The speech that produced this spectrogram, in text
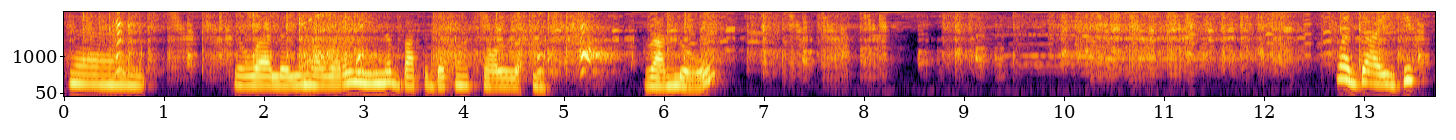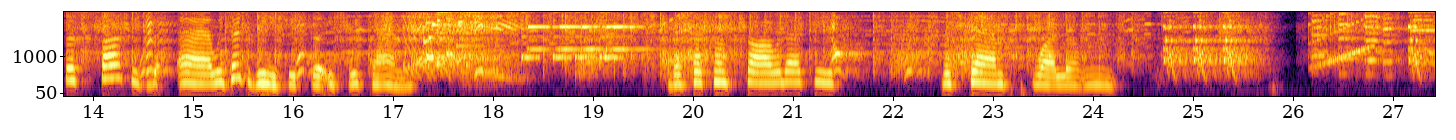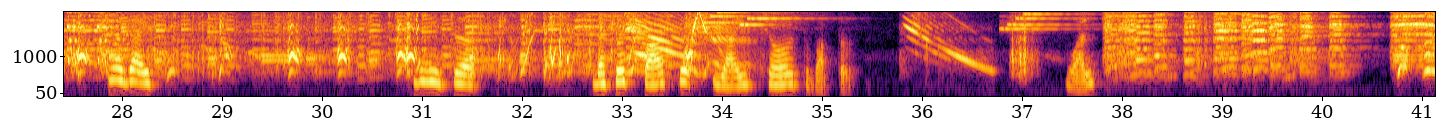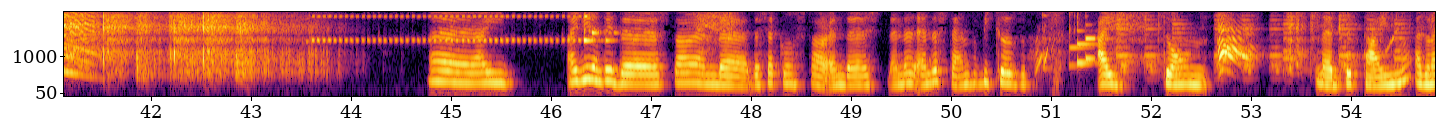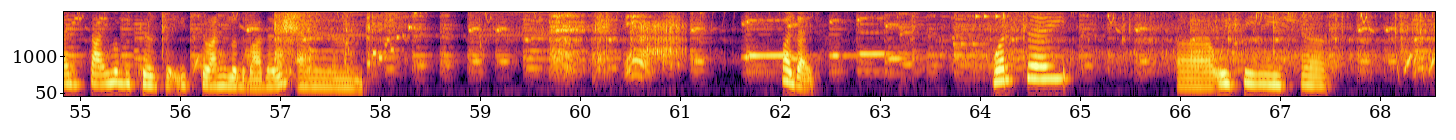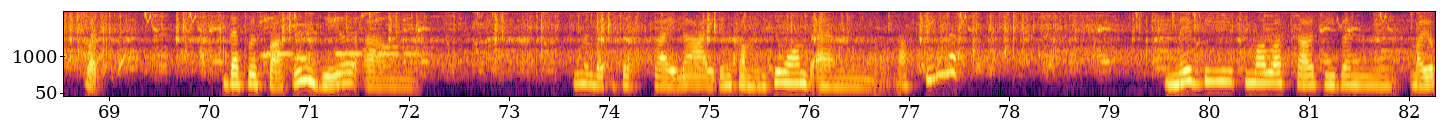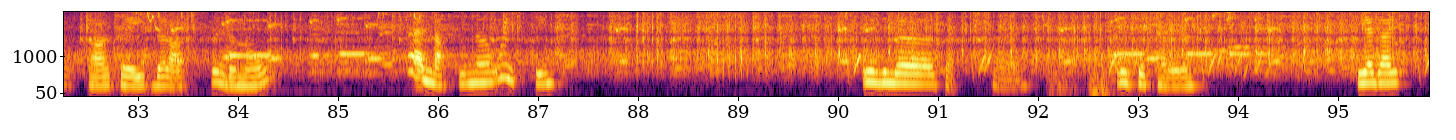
can't. Well, you know what I mean, but the console is run low. Guys, this first part is. Uh, we try to finish it uh, if we can. The second star, that is. The stamp, well. Um, well, guys, this is uh, the first part. Yeah, it's short, but. Uh, well. I didn't take the star and the, the second star and the and the, and the stamp because I don't have the time. I don't have the time because it's running low the battery and um, well guys what say uh, we finish uh, well the first part ends here um, remember to subscribe like and comment if you want and uh, nothing maybe tomorrow I'll start even Mario Kart 8 Deluxe I don't know. And nothing uh, we'll see. We will uh, catch uh, we'll catch later. See ya guys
